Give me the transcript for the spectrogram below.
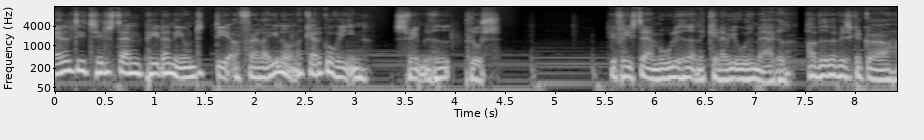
Alle de tilstande, Peter nævnte der, falder ind under kategorien svimmelhed plus. De fleste af mulighederne kender vi udmærket og ved, hvad vi skal gøre.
